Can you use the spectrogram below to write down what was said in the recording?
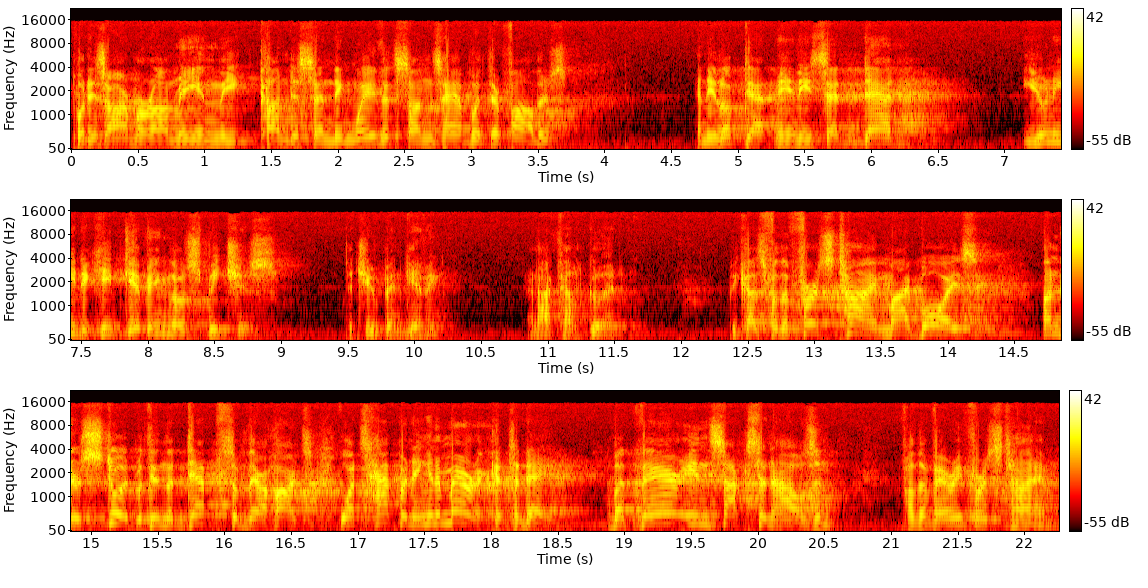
put his arm around me in the condescending way that sons have with their fathers. And he looked at me and he said, Dad, you need to keep giving those speeches that you've been giving. And I felt good. Because for the first time, my boys understood within the depths of their hearts what's happening in America today. But there in Sachsenhausen, for the very first time,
